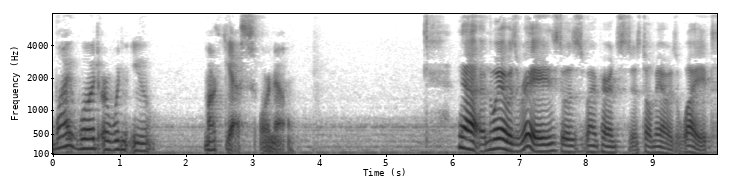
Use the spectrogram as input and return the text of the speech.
Why would or wouldn't you mark yes or no? Yeah, the way I was raised was my parents just told me I was white.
